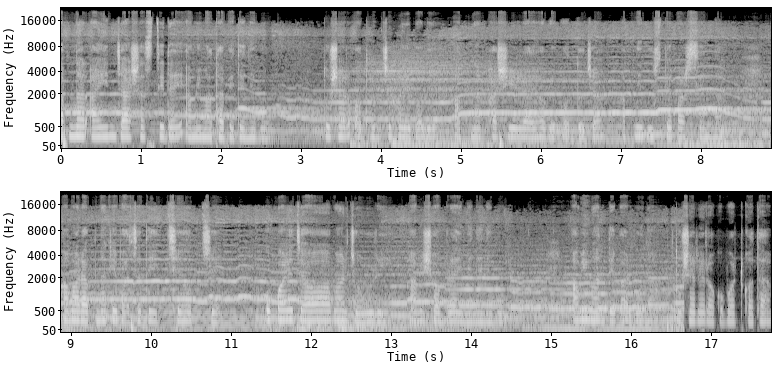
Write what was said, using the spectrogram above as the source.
আপনার আইন যা শাস্তি দেয়, আমি মাথা পেতে নেব। তুষার অধৈর্য হয়ে বলে, আপনার ফাঁসির রায় হবে পদ্মজা। আপনি বুঝতে পারছেন না। আমার আপনাকে বাঁচাতে ইচ্ছে হচ্ছে। ওপারে যাওয়া আমার জরুরি। আমি সব রায় মেনে নেব। আমি মানতে পারব না তুষারের অকপট কথা।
